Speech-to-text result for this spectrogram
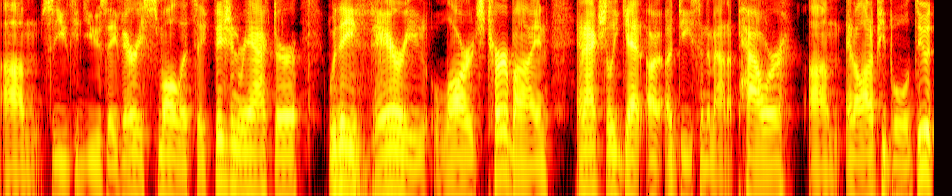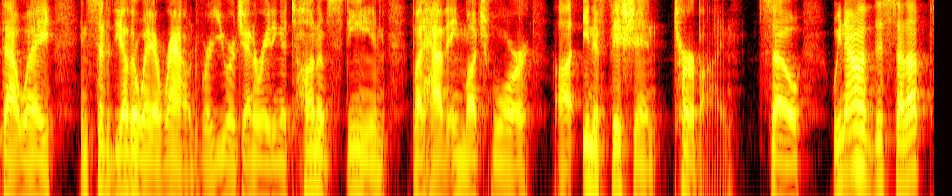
Um, so you could use a very small, let's say, fission reactor with a very large turbine and actually get a, a decent amount of power. Um, and a lot of people will do it that way instead of the other way around, where you are generating a ton of steam but have a much more uh, inefficient turbine. So we now have this set up.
